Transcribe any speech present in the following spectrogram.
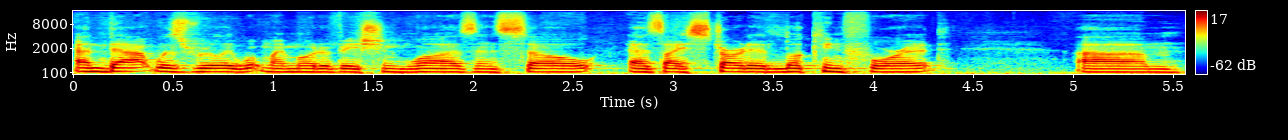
And that was really what my motivation was. And so as I started looking for it, um,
